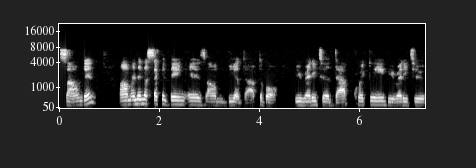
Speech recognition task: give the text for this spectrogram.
sound in. Um, and then the second thing is um, be adaptable. Be ready to adapt quickly. Be ready to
